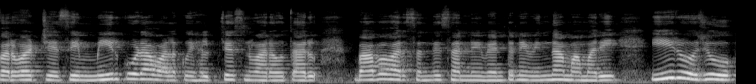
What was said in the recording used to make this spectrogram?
ఫార్వర్డ్ చేసి మీరు కూడా వాళ్ళకు హెల్ప్ చేసిన వారు అవుతారు బాబా వారి సందేశాన్ని వెంటనే విందామా మరి? ఈరోజు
